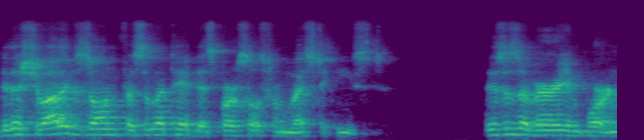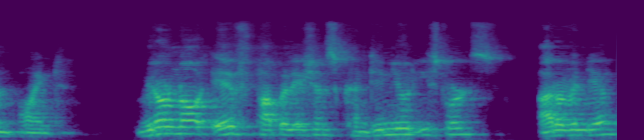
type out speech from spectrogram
Did the Shivalik zone facilitate dispersals from west to east? This is a very important point. We don't know if populations continued eastwards out of India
